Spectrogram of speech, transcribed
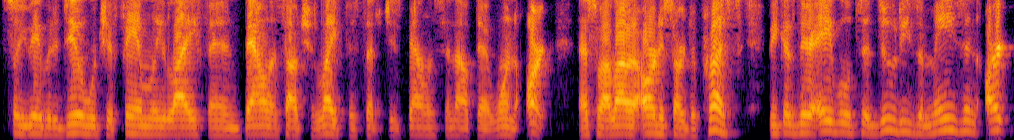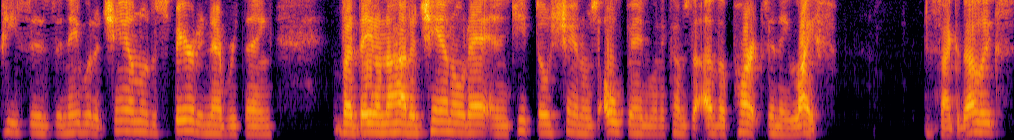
so you're able to deal with your family life and balance out your life instead of just balancing out that one art that's why a lot of artists are depressed because they're able to do these amazing art pieces and able to channel the spirit and everything, but they don't know how to channel that and keep those channels open when it comes to other parts in their life. Psychedelics,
